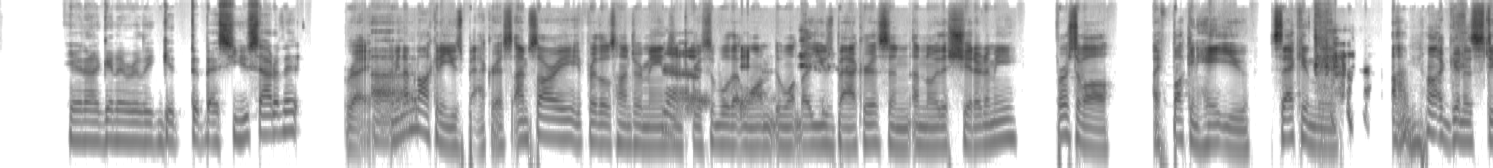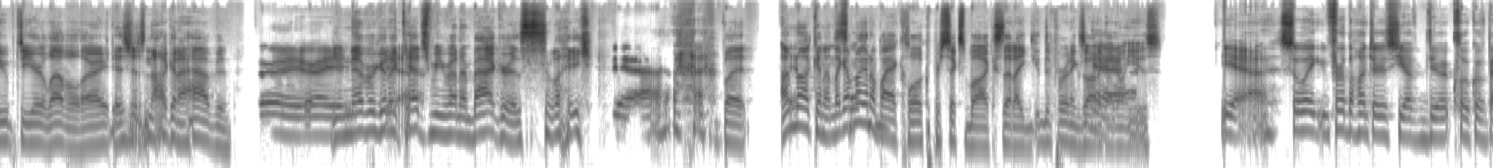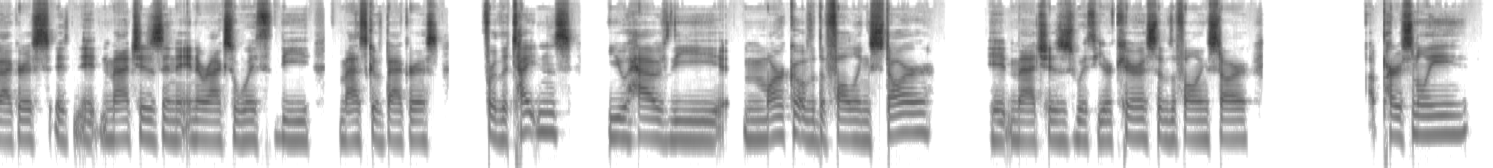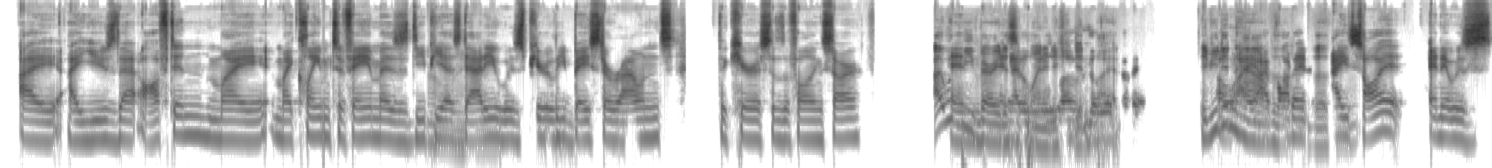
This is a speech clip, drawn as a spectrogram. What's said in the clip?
you're not going to really get the best use out of it. Right. I mean, I'm Uh, not going to use Bakris. I'm sorry for those hunter mains in No, Crucible that yeah. want, want that use Bakris and annoy the shit out of me. First of all, I fucking hate you. Secondly, I'm not gonna stoop to your level. All right, it's just not gonna happen. Right, right. You're never gonna yeah. catch me running Bakris. like, yeah. but I'm not gonna like. I'm not gonna buy a cloak for six bucks that I for an exotic I don't use. Yeah. So like for the hunters, you have the cloak of Bakris. It it matches and it interacts with the mask of Bakris. For the titans, you have the mark of the falling star. It matches with your Cuirass of the falling star. Uh, Personally, I I use that often. My my claim to fame as DPS my daddy God. was purely based around the Cuirass of the falling star. I would be very disappointed if you didn't buy it. it. If you Oh, didn't I- have I bought the, it. the I saw it and it was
